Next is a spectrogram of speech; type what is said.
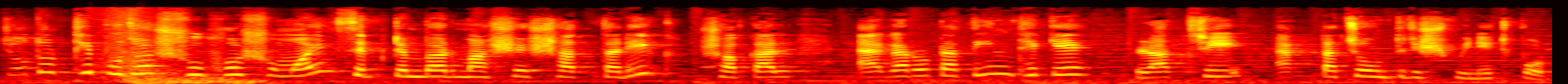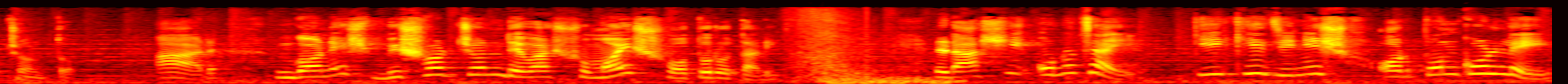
চতুর্থী পুজোর শুভ সময় সেপ্টেম্বর মাসের সাত তারিখ, সকাল এগারোটা তিন থেকে রাত্রি একটা চৌত্রিশ মিনিট পর্যন্ত। আর গণেশ বিসর্জন দেওয়ার সময় সতেরো তারিখ। রাশি অনুযায়ী কি কি জিনিস অর্পণ করলেই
